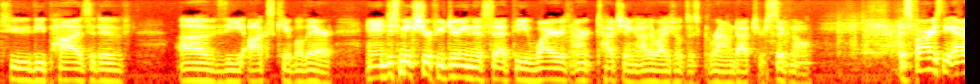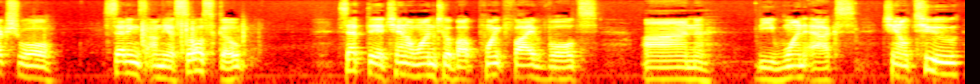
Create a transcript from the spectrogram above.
to the positive of the aux cable there. And just make sure if you're doing this that the wires aren't touching, otherwise you'll just ground out your signal. As far as the actual settings on the oscilloscope, set the channel 1 to about 0.5 volts on the 1x. Channel 2,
